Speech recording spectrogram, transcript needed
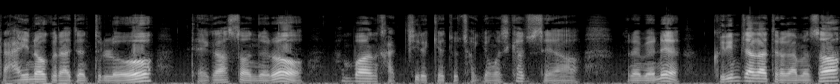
linear gradient tool로 대각선으로 한번 같이 이렇게 또 적용을 시켜주세요. 그러면은 그림자가 들어가면서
